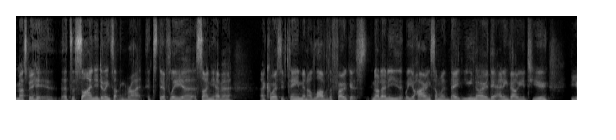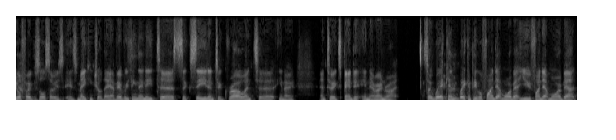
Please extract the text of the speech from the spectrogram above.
must be that's a sign you're doing something right. It's definitely a sign you have a, a cohesive team and i love the focus. Not only that where you're hiring someone they you know they're adding value to you. Your focus also is is making sure they have everything they need to succeed and to grow and to you know and to expand it in their own right. So where can where can people find out more about you find out more about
